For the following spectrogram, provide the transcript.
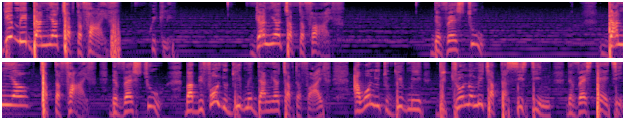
Give me Daniel chapter 5 quickly. Daniel chapter 5, the verse 2. Daniel chapter 5, the verse 2. But before you give me Daniel chapter 5, I want you to give me Deuteronomy chapter 16, the verse 13.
